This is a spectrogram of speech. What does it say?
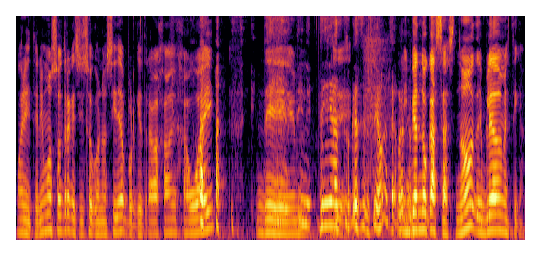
Bueno, y tenemos otra que se hizo conocida porque trabajaba en Hawái de, Tiene- tiene de- dato que es el tema de la relación. limpiando casas, ¿no? De empleada doméstica.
